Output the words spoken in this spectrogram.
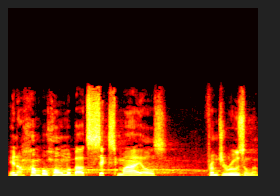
in a humble home about six miles from Jerusalem,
